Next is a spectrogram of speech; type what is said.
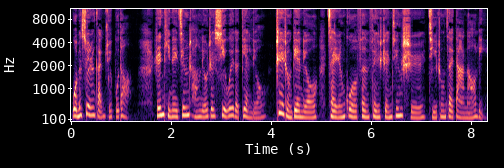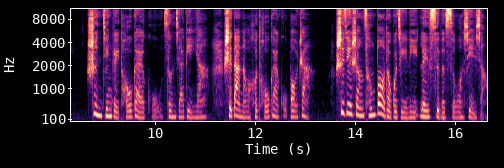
我们虽然感觉不到，人体内经常流着细微的电流，这种电流在人过分费神经时集中在大脑里，瞬间给头盖骨增加电压，使大脑和头盖骨爆炸。世界上曾报道过几例类似的死亡现象。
